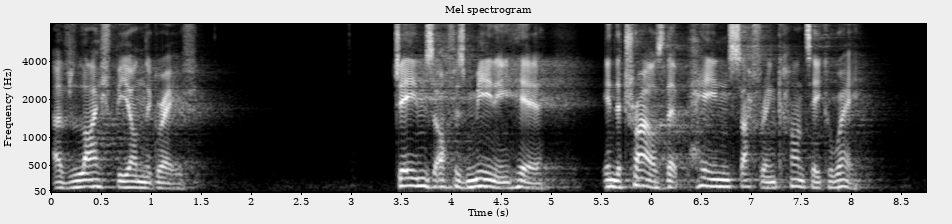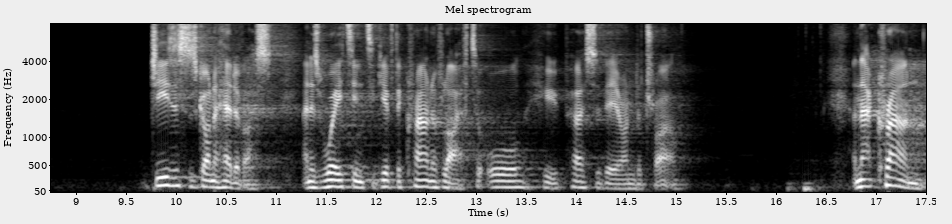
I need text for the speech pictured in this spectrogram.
of life beyond the grave. James offers meaning here in the trials that pain, suffering can't take away. Jesus has gone ahead of us and is waiting to give the crown of life to all who persevere under trial. And that crown,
